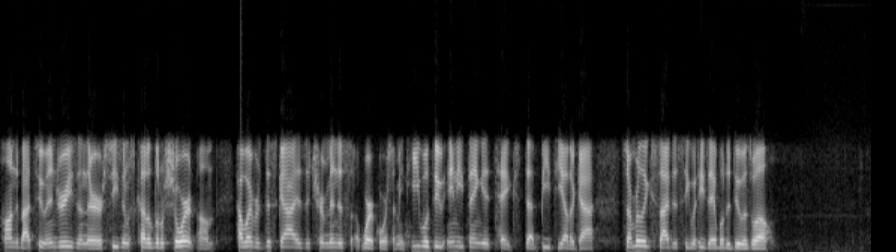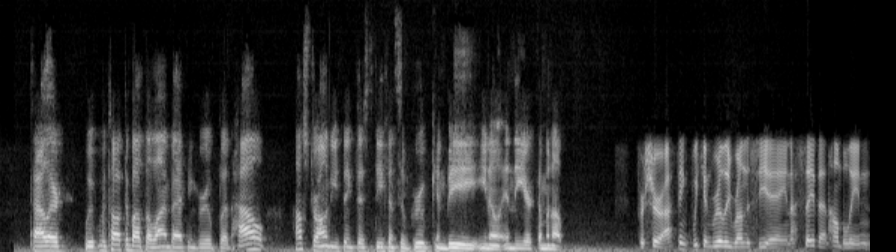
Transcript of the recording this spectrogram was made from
haunted by two injuries, and their season was cut a little short. Um, however, this guy is a tremendous workhorse. I mean, he will do anything it takes to beat the other guy. So I'm really excited to see what he's able to do as well. Tyler, we, we talked about the linebacking group, but how how strong do you think this defensive group can be, you know, in the year coming up? For sure, I think we can really run the CAA, and I say that humbly and,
